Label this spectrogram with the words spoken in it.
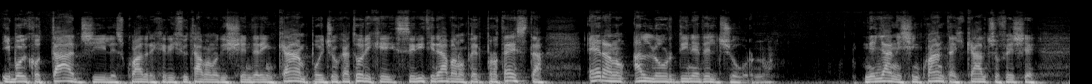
I boicottaggi, le squadre che rifiutavano di scendere in campo, i giocatori che si ritiravano per protesta erano all'ordine del giorno. Negli anni 50 il calcio fece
